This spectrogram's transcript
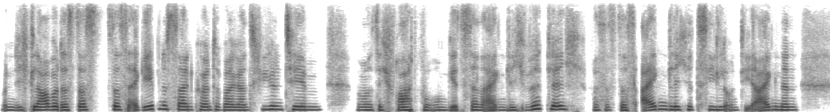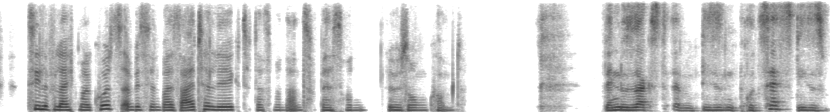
Und ich glaube, dass das das Ergebnis sein könnte bei ganz vielen Themen, wenn man sich fragt, worum geht es denn eigentlich wirklich? Was ist das eigentliche Ziel und die eigenen Ziele vielleicht mal kurz ein bisschen beiseite legt, dass man dann zu besseren Lösungen kommt. Wenn du sagst, ähm, diesen Prozess, dieses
